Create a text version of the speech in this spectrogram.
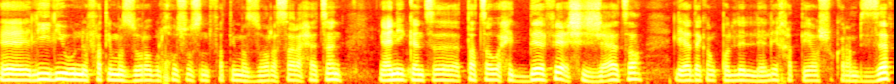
ليلي وأن فاطمة الزهراء بالخصوص فاطمة الزهراء صراحة يعني كانت عطاتها واحد الدافع شجعتها لهذا كنقول لها لي خطيها وشكرا بزاف.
